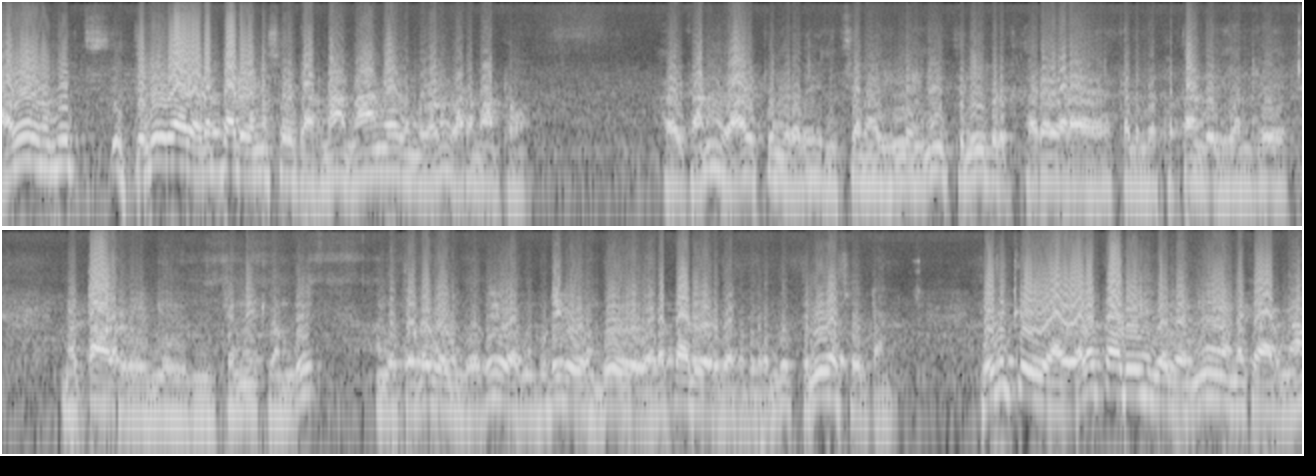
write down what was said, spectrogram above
அவர் வந்து தெளிவாக எடப்பாடி என்ன சொல்லிட்டாருன்னா நாங்கள் உங்களோட வரமாட்டோம். அதற்கான வாய்ப்புங்கிறது நிச்சயமாக இல்லைன்னு தெளிவுபடுத்திட்டாரு வர கடந்த பத்தாம் தேதி அன்று நட்டா அவர்கள் இங்கே சென்னைக்கு வந்து அந்த தொடர்பு போது அந்த முடிவை வந்து எடப்பாடி அவர்கள் வந்து தெளிவாக சொல்லிட்டாங்க. எதுக்கு எடப்பாடிங்கிறது என்ன நினைக்கிறாருன்னா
